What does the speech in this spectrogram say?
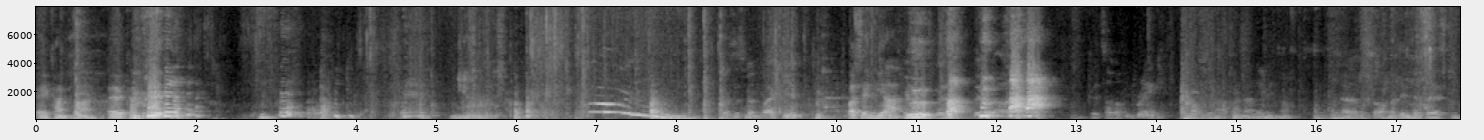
Äh, kein Plan. Äh, kein Plan. Was ist mit Mikey? Was denn hier? Willst du auch noch einen Drink? Havanna nehme ich noch. Ja, da musst du auch mal den hier testen.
